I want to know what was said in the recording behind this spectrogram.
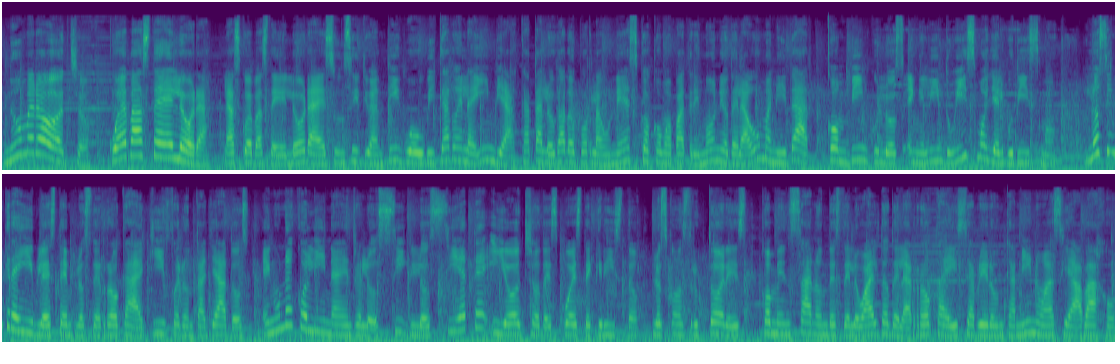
Número 8. Cuevas de Elora. Las cuevas de Elora es un sitio antiguo ubicado en la India, catalogado por la UNESCO como Patrimonio de la Humanidad, con vínculos en el hinduismo y el budismo. Los increíbles templos de roca aquí fueron tallados en una colina entre los siglos 7 y 8 después de Cristo. Los constructores comenzaron desde lo alto de la roca y se abrieron camino hacia abajo,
